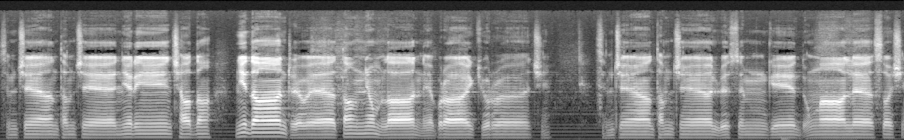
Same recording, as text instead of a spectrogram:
Simchen tamche nyerin chadan nidan trewe tang nyom la nebra kyur chi. Simche tamche lusim ge dunga le so shi.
